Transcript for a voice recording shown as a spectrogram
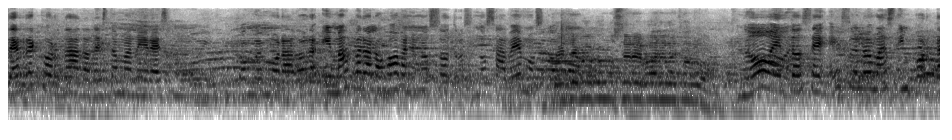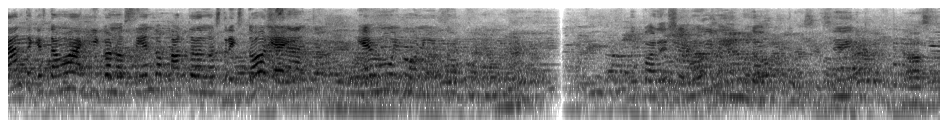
ser recordada de esta manera es muy conmemoradora y más para los jóvenes nosotros no sabemos cómo... ¿Usted llegó a conocer el barrio de Tablón? No, entonces eso es lo más importante, que estamos aquí conociendo parte de nuestra historia y, y es muy bonito. Me parece muy lindo. Sí. Gracias.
